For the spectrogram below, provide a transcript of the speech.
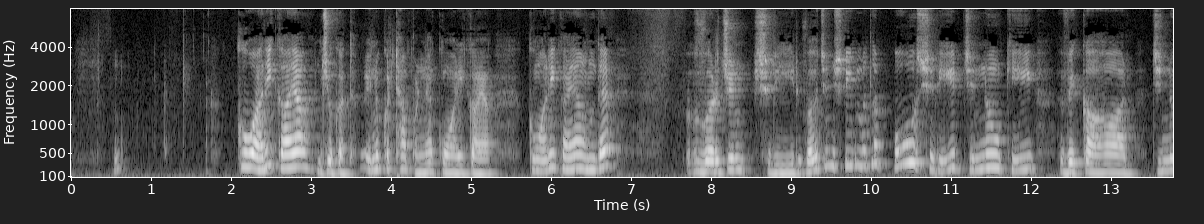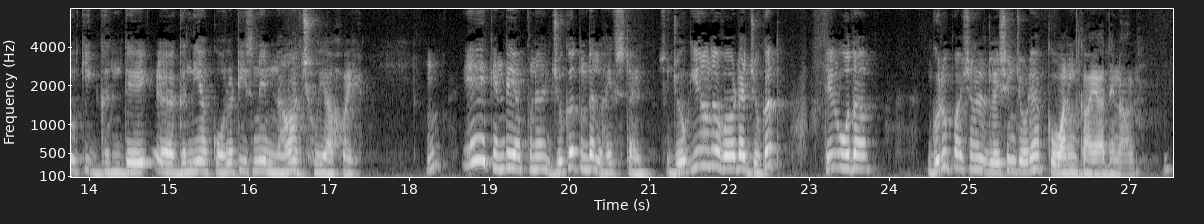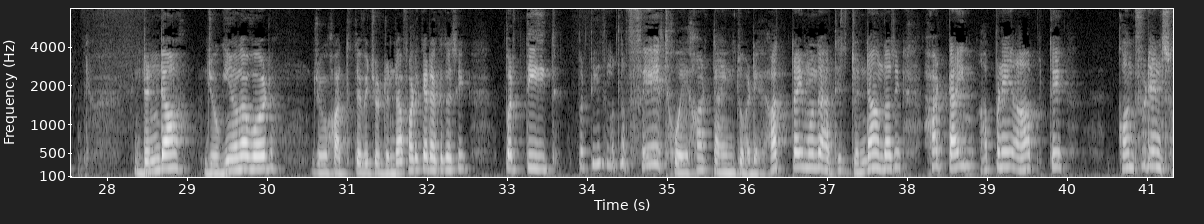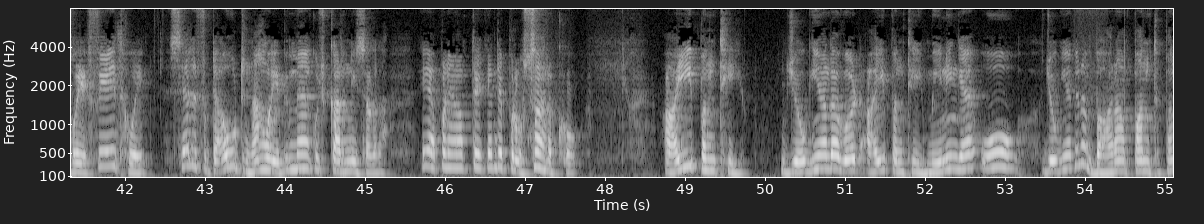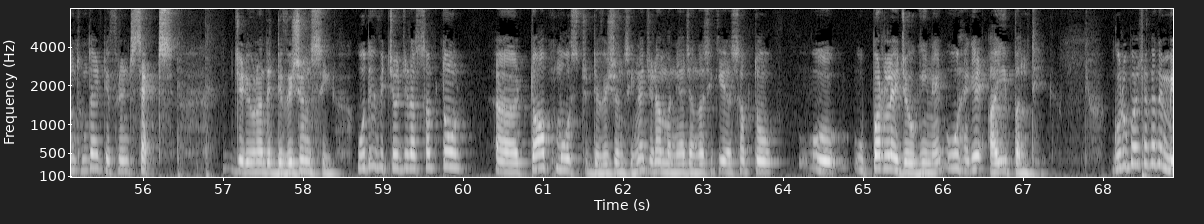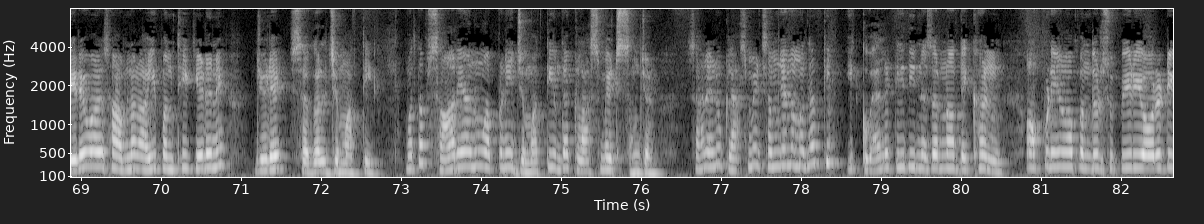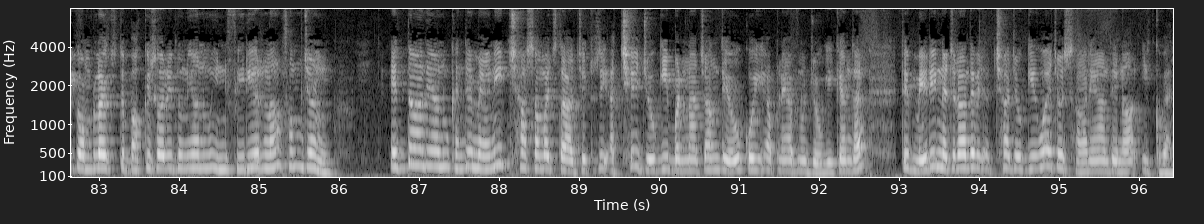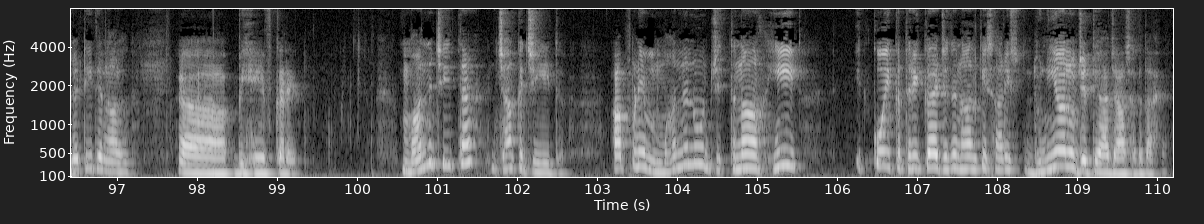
ਕੁਆਰੀ ਕਾਇਆ ਜੁਗਤ। ਇਹਨੂੰ ਇਕੱਠਾ ਪੜਨਾ ਕੁਆਰੀ ਕਾਇਆ। ਕੁਆਰੀ ਕਾਇਆ ਹੁੰਦਾ ਵਰਜਨ ਸ਼ਰੀਰ। ਵਰਜਨ ਸ਼ਰੀਰ ਮਤਲਬ ਉਹ ਸ਼ਰੀਰ ਜਿੰਨੂੰ ਕੀ ਵਿਕਾਰ, ਜਿੰਨੂੰ ਕੀ ਗੰਦੇ ਗੰਦੀਆਂ ਕੁਆਲਿਟੀਆਂ ਨੇ ਨਾ ਛੁਇਆ ਹੋਏ। ਇਹ ਕਹਿੰਦੇ ਆਪਣਾ ਜੁਗਤ ਹੁੰਦਾ ਲਾਈਫ ਸਟਾਈਲ ਸੋ ਜੋਗੀਆਂ ਦਾ ਵਰਡ ਹੈ ਜੁਗਤ ਤੇ ਉਹਦਾ ਗੁਰੂ ਪਾਸ਼ਾ ਨੇ ਰਿਲੇਸ਼ਨ ਜੋੜਿਆ ਕੁਵਾਰੀ ਕਾਇਆ ਦੇ ਨਾਲ। ਡੰਡਾ ਜੋਗੀਆਂ ਦਾ ਵਰਡ ਜੋ ਹੱਥ ਦੇ ਵਿੱਚੋਂ ਡੰਡਾ ਫੜ ਕੇ ਰੱਖਦੇ ਸੀ। ਪ੍ਰਤੀਤ ਪ੍ਰਤੀਤ ਮਤਲਬ ਫੇਥ ਹੋਏ ਹਰ ਟਾਈਮ ਤੁਹਾਡੇ ਹਰ ਟਾਈਮ ਉਹਦੇ ਹੱਥ 'ਚ ਡੰਡਾ ਹੁੰਦਾ ਸੀ ਹਰ ਟਾਈਮ ਆਪਣੇ ਆਪ ਤੇ ਕੌਨਫੀਡੈਂਸ ਹੋਏ ਫੇਥ ਹੋਏ ਸੈਲਫ ਡਾਊਟ ਨਾ ਹੋਏ ਵੀ ਮੈਂ ਕੁਝ ਕਰ ਨਹੀਂ ਸਕਦਾ ਇਹ ਆਪਣੇ ਆਪ ਤੇ ਕਹਿੰਦੇ ਭਰੋਸਾ ਰੱਖੋ ਆਈ ਪੰਥੀ ਜੋਗੀਆਂ ਦਾ ਵਰਡ ਆਈ ਪੰਥੀ मीनिंग ਹੈ ਉਹ ਜੋਗੀਆਂ ਤੇ ਨਾ 12 ਪੰਥ ਪੰਥ ਹੁੰਦਾ ਡਿਫਰੈਂਟ ਸੈਕਟਸ ਜਿਹੜੇ ਉਹਨਾਂ ਦੇ ਡਿਵੀਜ਼ਨ ਸੀ ਉਹਦੇ ਵਿੱਚੋਂ ਜਿਹੜਾ ਸਭ ਤੋਂ ਟਾਪ ਮੋਸਟ ਡਿਵੀਜ਼ਨ ਸੀ ਨਾ, ਜਿਹੜਾ ਮੰਨਿਆ ਜਾਂਦਾ ਸੀ ਕਿ ਇਹ ਸਭ ਤੋਂ ਉਹ ਉੱਪਰਲੇ ਜੋਗੀ ਨੇ, ਉਹ ਹੈਗੇ ਆਈ ਪੰਥੀ। ਗੁਰੂ ਪਾਸ਼ਾ ਕਹਿੰਦੇ, ਮੇਰੇ ਵਾਲੇ ਹਿਸਾਬ ਨਾਲ ਆਈ ਪੰਥੀ ਕਿਹੜੇ ਨੇ? ਜਿਹੜੇ ਸਗਲ ਜਮਾਤੀ। ਮਤਲਬ ਸਾਰਿਆਂ ਨੂੰ ਆਪਣੇ ਜਮਾਤੀ ਹੁੰਦਾ ਕਲਾਸਮੇਟ ਸਮਝਣ। ਸਾਰਿਆਂ ਨੂੰ ਕਲਾਸਮੇਟ ਸਮਝਣ ਦਾ ਮਤਲਬ ਕਿ ਇਕੁਐਲਿਟੀ ਦੀ ਨਜ਼ਰ ਨਾਲ ਦੇਖਣ, ਆਪਣੇ ਆਪ ਅੰਦਰ ਸੁਪੀਰੀਅਰਿਟੀ ਕੰਪਲੈਕਸ ਤੇ ਬਾਕੀ ਸਾਰੀ ਦੁਨੀਆ ਨੂੰ ਇਨਫੀਰੀਅਰ ਨਾ ਸਮਝਣ। ਇਦਾਂ ਦੇ ਨੂੰ ਕਹਿੰਦੇ, ਮੈਂ ਨਹੀਂ ਅੱਛਾ ਸਮਝਦਾ ਜੇ ਤੁਸੀਂ ਅੱਛੇ ਜੋਗੀ ਬਣਨਾ ਚਾਹੁੰਦੇ ਹੋ, ਕੋਈ ਆਪਣੇ ਆਪ ਨੂੰ ਜੋਗੀ ਕਹਿੰਦਾ ਤੇ ਮੇਰੀ ਨਜ਼ਰਾਂ ਦੇ ਵਿੱਚ ਅੱਛਾ ਜੋਗੀ ਉਹ ਹੈ ਜੋ ਸਾਰਿਆਂ ਦੇ ਨਾਲ ਇਕੁਐਲਿਟੀ ਦੇ ਨਾਲ ਬਿਹੇਵ ਕਰੇ। ਮਨ ਜੀਤਾ ਜਗ ਜੀਤ। ਆਪਣੇ ਮਨ ਨੂੰ ਜਿੰਨਾ ਹੀ ਇੱਕੋ ਇੱਕ ਤਰੀਕਾ ਹੈ, ਜਿਹਦੇ ਨਾਲ ਕਿ ਸਾਰੀ ਦੁਨੀਆ ਨੂੰ ਜਿੱਤਿਆ ਜਾ ਸਕਦਾ ਹੈ।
